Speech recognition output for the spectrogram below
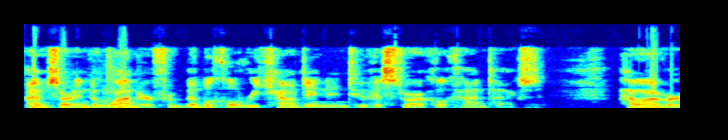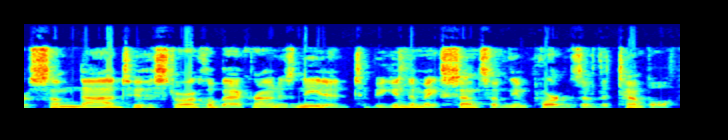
I'm starting to wander from biblical recounting into historical context. However, some nod to historical background is needed to begin to make sense of the importance of the temple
